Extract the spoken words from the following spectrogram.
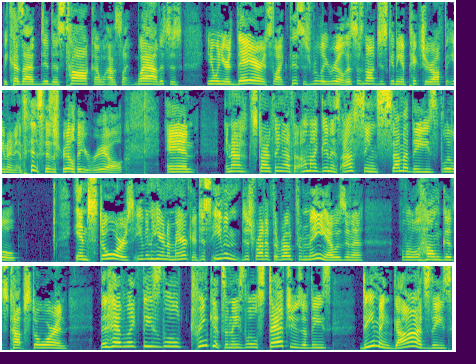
because I did this talk. I, I was like, wow, this is, you know, when you're there, it's like, this is really real. This is not just getting a picture off the internet. This is really real. And, and I started thinking, I thought, oh my goodness, I've seen some of these little, in stores, even here in America, just even just right up the road from me, I was in a, a little home goods top store and they have like these little trinkets and these little statues of these demon gods, these,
